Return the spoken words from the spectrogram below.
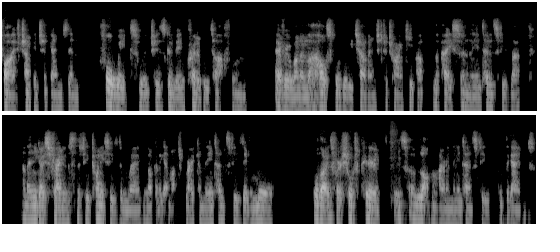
five championship games in four weeks, which is going to be incredibly tough on everyone, and the whole squad will be challenged to try and keep up the pace and the intensity of that. And then you go straight into the T20 season where you're not going to get much break, and the intensity is even more. Although it's for a shorter period, it's a lot higher in the intensity of the games.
